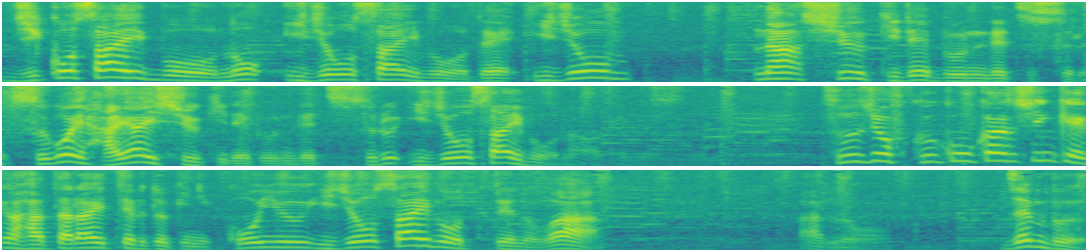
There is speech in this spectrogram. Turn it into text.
自己細胞の異常細胞で異常な周期で分裂する。すごい速い周期で分裂する。異常細胞なわけです。通常副交感神経が働いてる時にこういう異常細胞っていうのはあの全部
